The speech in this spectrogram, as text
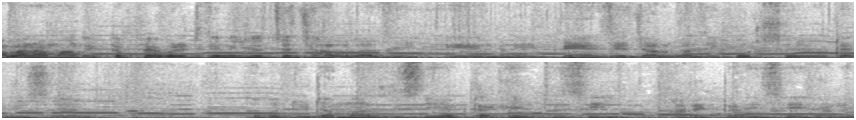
আবার আমার একটা ফেভারিট জিনিস হচ্ছে ঝালবাজি। মানে পেঁয়াজে ঝালবাজি করছে, ওটা দিছে। তারপর দুইটা মাছ দিছি, একটা খাইতেছি আর একটা দিছে এখানে।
